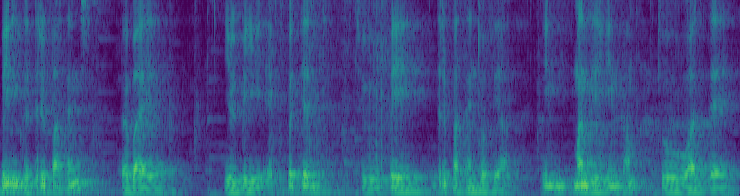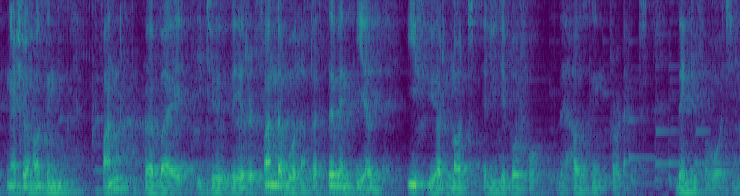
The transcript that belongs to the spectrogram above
bill, the 3%, whereby you'll be expected to pay 3% of your in monthly income towards the National Housing Fund, whereby it will be refundable after seven years if you are not eligible for the housing product. Thank you for watching.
